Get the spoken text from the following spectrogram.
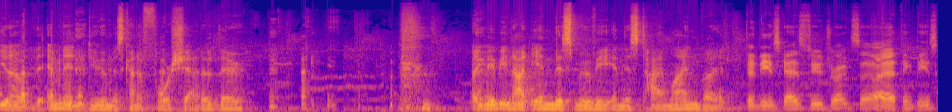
you know, the imminent doom is kind of foreshadowed there. like maybe not in this movie in this timeline, but Did these guys do drugs though? I I think these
